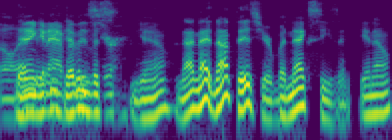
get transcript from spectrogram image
Oh, that ain't going to happen Devin this year. Yeah, not, not, not this year, but next season, you know.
